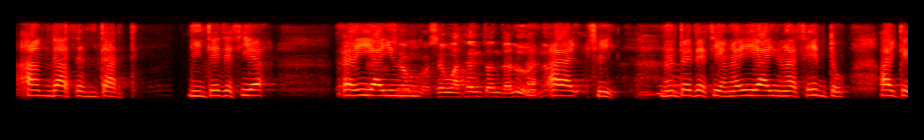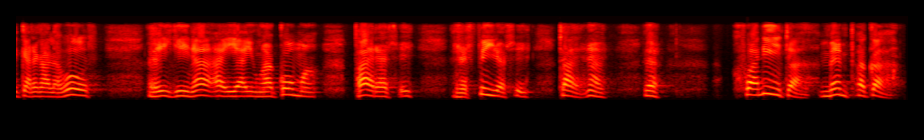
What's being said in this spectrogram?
anda a sentarte, nin te decía aí hai un... Co seu acento andaluz, non? Ai, sí, non te decían, aí hai un acento, hai que cargar a voz, aí, na, aí hai unha coma, párase, respírase, tal, na. Eh, Juanita, ven pa cá,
